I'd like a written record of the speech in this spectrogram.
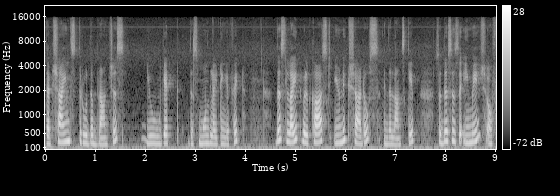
that shines through the branches, you get this moonlighting effect. This light will cast unique shadows in the landscape. So, this is the image of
